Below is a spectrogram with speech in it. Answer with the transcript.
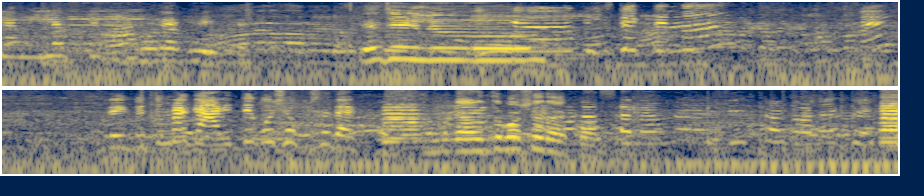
আসছিলাম ইলেকট্রিক মাছ দেখাইতে এঞ্জেলু ফিশ দেখতে না? হ্যাঁ? দেখবে তোমরা গাড়িতে বসে বসে দেখো। তুমি গাড়িতে বসে দেখো। না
